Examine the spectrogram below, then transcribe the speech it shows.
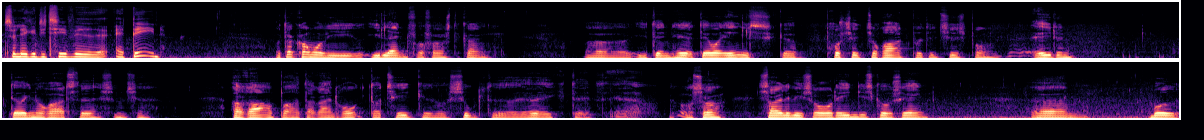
så lægger de til ved Aden. Og der kommer vi i land for første gang. Og i den her, det var engelsk protektorat på det tidspunkt, Aden. Det var ikke noget rart sted, synes jeg araber, der rendte rundt og tækkede og sultede, og jeg ved ikke. Det, ja. Og så sejlede vi så over det indiske ocean øh, mod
